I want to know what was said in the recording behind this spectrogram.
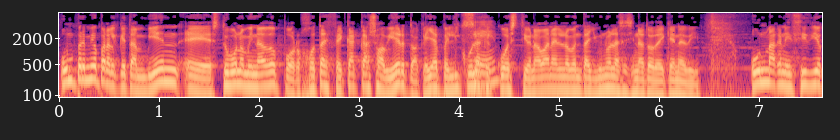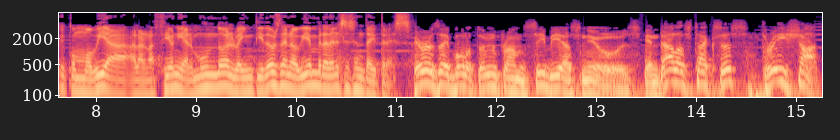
Un premio para el que también eh, estuvo nominado por JFK Caso Abierto, aquella película Sí. que cuestionaba en el 91 el asesinato de Kennedy. Un magnicidio que conmovía a la nación y al mundo el 22 de noviembre del 63. Here is a bulletin from CBS News. In Dallas, Texas, three shots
